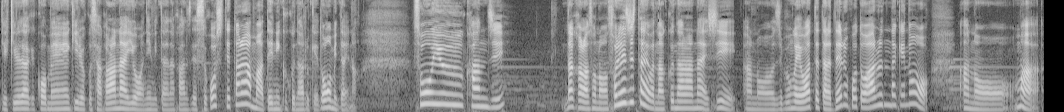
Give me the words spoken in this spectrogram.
できるだけこう免疫力下がらないようにみたいな感じで過ごしてたら、まあ、出にくくなるけどみたいな。そういう感じ。だからそのそれ自体はなくならないしあの自分が弱ってたら出ることはあるんだけどあのまあ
